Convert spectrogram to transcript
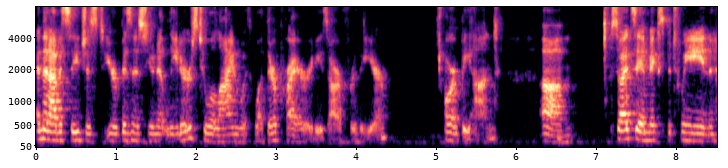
And then obviously just your business unit leaders to align with what their priorities are for the year or beyond. Um, so I'd say a mix between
